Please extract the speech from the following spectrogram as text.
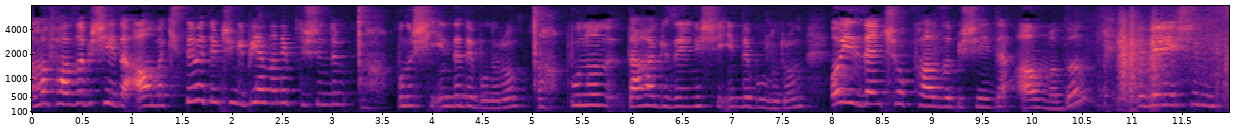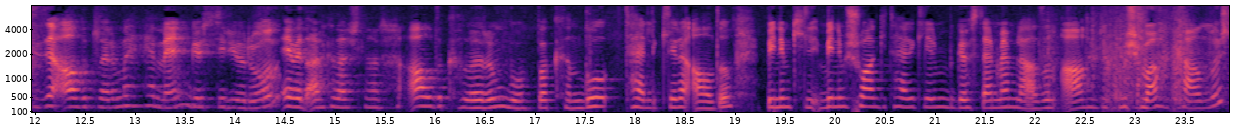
Ama fazla bir şey de almak istemedim. Çünkü bir yandan hep düşündüm. "Ah, Bunu Shein'de de bulurum. Ah, Bunun daha güzelini Shein'de bulurum. O yüzden çok fazla bir şey de almadım. Ve şimdi size aldıklarımı hemen gösteriyorum. Evet arkadaşlar aldıklarım bu. Bakın bu terlikleri aldım. Benim benim şu anki terliklerimi bir göstermem lazım. Ah gitmiş vah kalmış.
